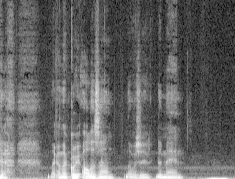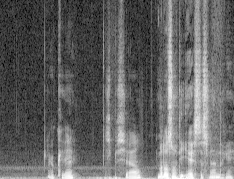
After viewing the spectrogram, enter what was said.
dan, dan kon je alles aan. Dan was je de man. Oké, speciaal. Maar dat was nog die eerste Slender, hè.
